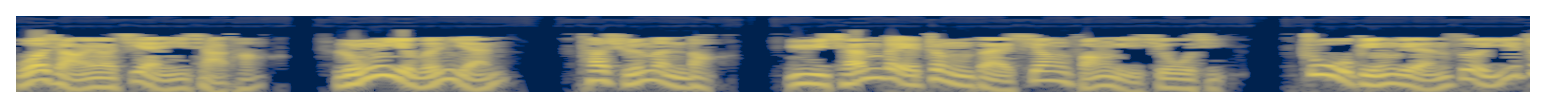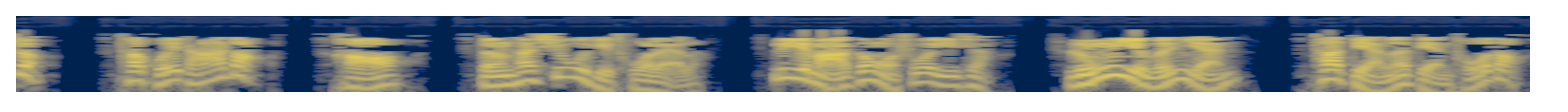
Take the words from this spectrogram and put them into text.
我想要见一下他。”容易闻言，他询问道：“与前辈正在厢房里休息。”祝炳脸色一正，他回答道：“好，等他休息出来了，立马跟我说一下。”容易闻言，他点了点头道：“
